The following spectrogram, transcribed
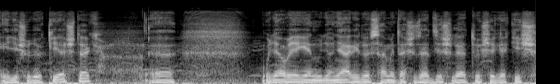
így is, hogy ők kiestek. Ugye a végén ugye a nyári időszámítás, az edzési lehetőségek is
